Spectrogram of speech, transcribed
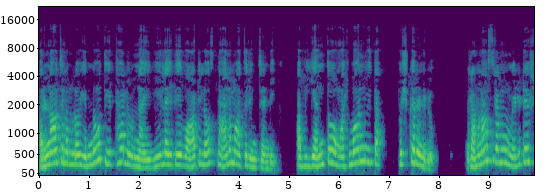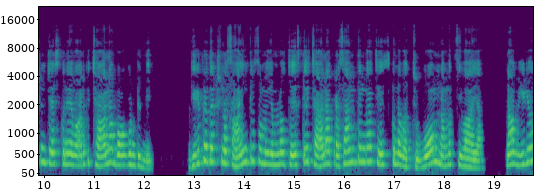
అరుణాచలంలో ఎన్నో తీర్థాలు ఉన్నాయి. వీలైతే వాటిలో స్నానమాచరించండి అవి ఎంతో మహిమాన్విత పుష్కరిణిలు. రమణాశ్రమం మెడిటేషన్ చేసుకునే వారికి చాలా బాగుంటుంది. గిరి ప్రదక్షిణ సాయంత్ర సమయంలో చేస్తే చాలా ప్రశాంతంగా చేసుకునవచ్చు. ఓం నమ శివాయ. నా వీడియో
